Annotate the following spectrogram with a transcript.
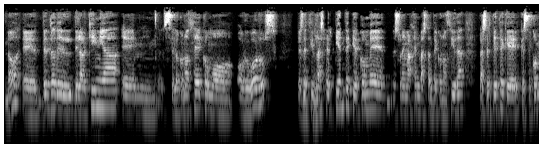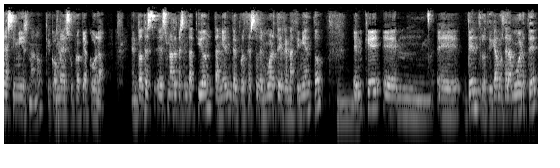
¿No? dentro de la alquimia em, se lo conoce como Ouroboros, es decir, la serpiente que come, es una imagen bastante conocida, la serpiente que, se come a sí misma, ¿no? que come su propia cola. Entonces, es una representación también del proceso de muerte y renacimiento, mm. en que em, eh, dentro, digamos, de la muerte,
